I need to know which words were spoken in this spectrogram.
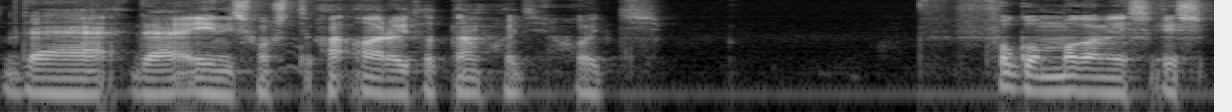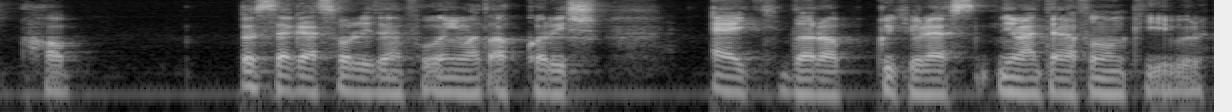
De, de én is most arra jutottam, hogy, hogy fogom magam, és, és ha össze kell szorítani fogalmimat, akkor is egy darab kütyű lesz, nyilván telefonon kívül.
